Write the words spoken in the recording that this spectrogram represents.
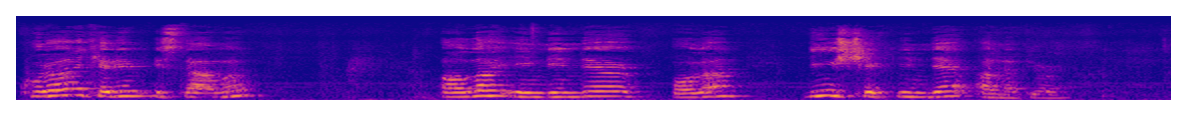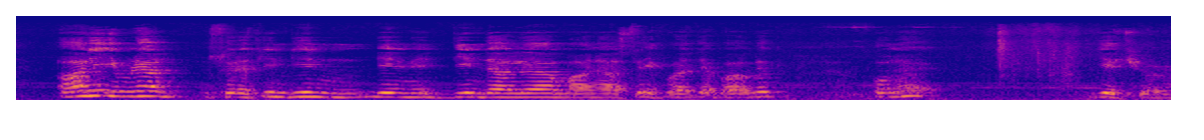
Kur'an-ı Kerim İslam'ı Allah indinde olan din şeklinde anlatıyor. Ali İmran suretinin din, din, dindarlığa manası ifade bağlı onu geçiyorum.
